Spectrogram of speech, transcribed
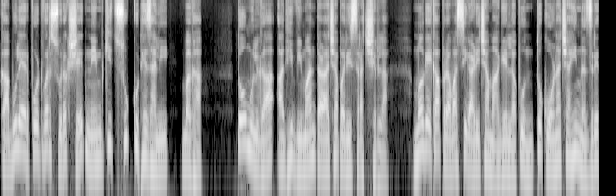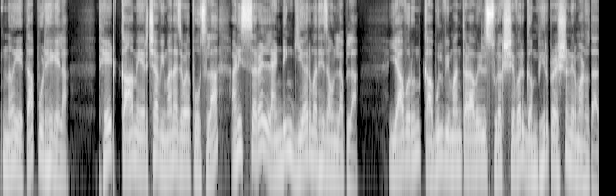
काबूल एअरपोर्टवर सुरक्षेत नेमकी चूक कुठे झाली? बघा. तो मुलगा आधी विमानतळाच्या परिसरात शिरला. मग एका प्रवासी गाडीच्या मागे लपून तो कोणाच्याही नजरेत न येता पुढे गेला. थेट काम एअरच्या विमानाजवळ पोहोचला आणि सरळ लँडिंग गिअरमध्ये जाऊन लपला. यावरून काबूल विमानतळावरील सुरक्षेवर गंभीर प्रश्न निर्माण होतात.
